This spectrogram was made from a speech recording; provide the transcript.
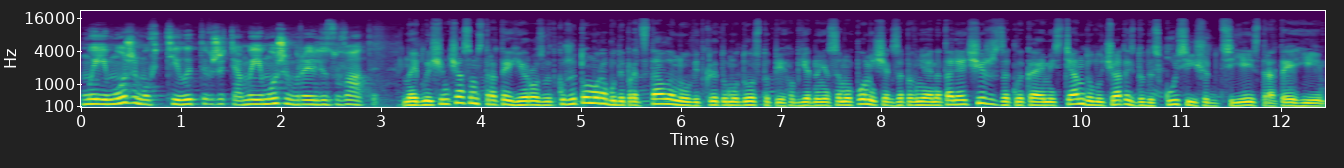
Ми її можемо втілити в життя, ми її можемо реалізувати. Найближчим часом стратегія розвитку Житомира буде представлена у відкритому доступі. Об'єднання самопоміч, як запевняє Наталія Чиж, закликає містян долучатись до дискусії щодо цієї стратегії.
